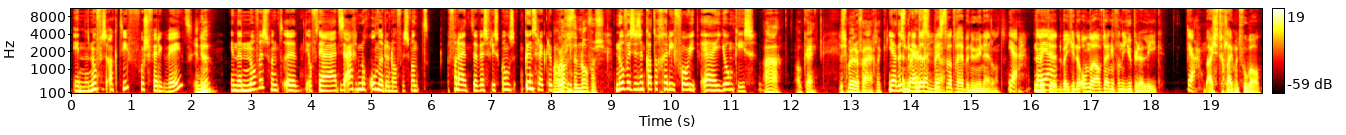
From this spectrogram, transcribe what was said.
in de novice actief, voor zover ik weet. In de? In de novice, want, eh, die- of nou ja, het is eigenlijk nog onder de novice. Want vanuit de West-Fries Kunst- Kunstrijkclub... Maar wat is de novice? Novice is een categorie voor eh, jonkies. Ah, oké. De smurf eigenlijk. Ja, de en, en dat is het beste wat we hebben nu in Nederland. Ja, Een, nou beetje, ja, een beetje de onderafdeling van de Jupiler League. ja, Als je het vergelijkt met voetbal.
